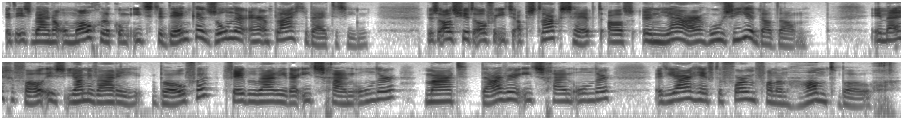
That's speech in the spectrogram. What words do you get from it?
het is bijna onmogelijk om iets te denken zonder er een plaatje bij te zien. Dus als je het over iets abstracts hebt als een jaar, hoe zie je dat dan? In mijn geval is januari boven, februari daar iets schuin onder, maart daar weer iets schuin onder. Het jaar heeft de vorm van een handboog.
